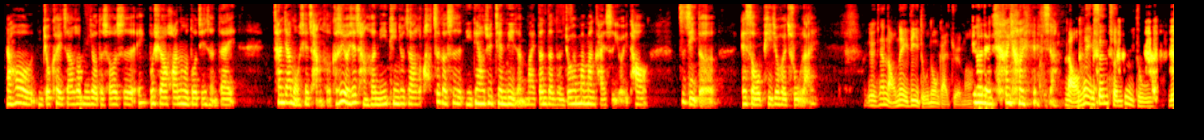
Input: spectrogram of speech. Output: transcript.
然后你就可以知道说，你有的时候是哎不需要花那么多精神在参加某些场合，可是有些场合你一听就知道说，哦，这个是你一定要去建立人脉等等等，就会慢慢开始有一套自己的 SOP 就会出来。有点像脑内地图那种感觉吗？有点像，有点像脑内生存地图，如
